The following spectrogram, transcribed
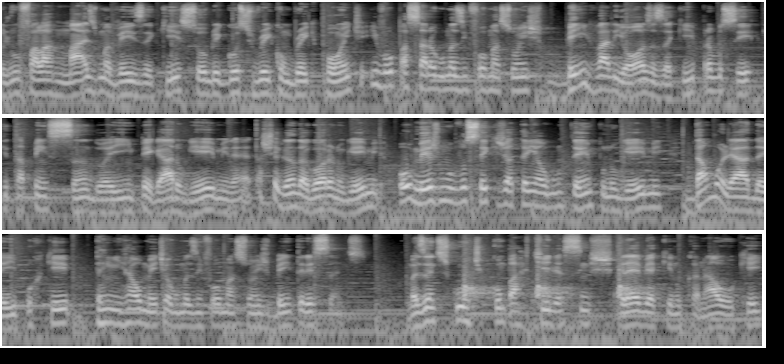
Hoje vou falar mais uma vez aqui sobre Ghost Recon Breakpoint e vou passar algumas informações bem valiosas aqui para você que está pensando aí em pegar o game, né? Tá chegando agora no game ou mesmo você que já tem algum tempo no game, dá uma olhada aí porque tem realmente algumas informações bem interessantes. Mas antes curte, compartilha, se inscreve aqui no canal, ok?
